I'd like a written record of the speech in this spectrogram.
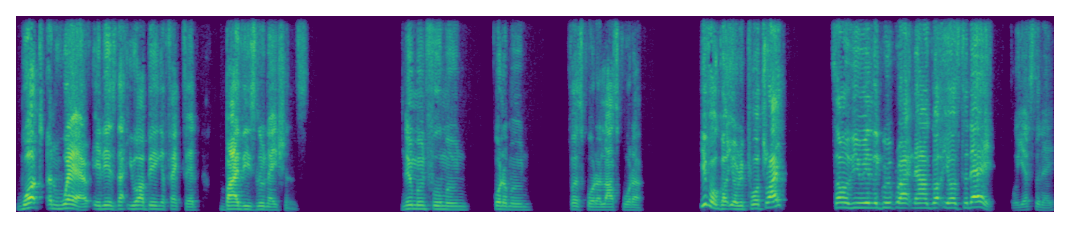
what and where it is that you are being affected by these lunations. New moon, full moon, quarter moon, first quarter, last quarter. You've all got your reports, right? Some of you in the group right now got yours today or yesterday.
